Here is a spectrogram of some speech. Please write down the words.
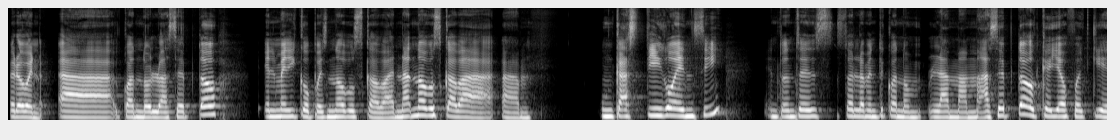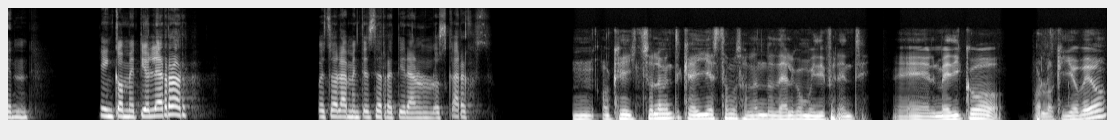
Pero bueno, ah, cuando lo aceptó, el médico pues no buscaba, no buscaba un castigo en sí. Entonces, solamente cuando la mamá aceptó que ella fue quien, quien cometió el error, pues solamente se retiraron los cargos. Mm, ok, solamente que ahí ya estamos hablando de algo muy diferente. Eh, el médico, por lo que yo veo,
